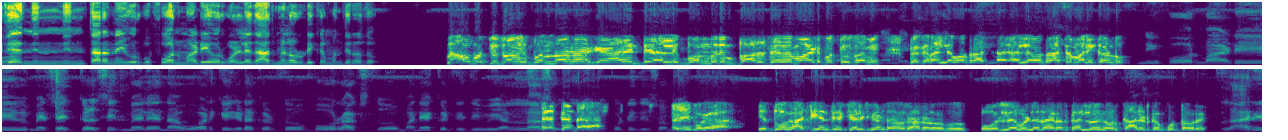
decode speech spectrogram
ಇದೇ ನಿನ್ ನಿನ್ ತರನೇ ಇವ್ರಿಗೂ ಫೋನ್ ಮಾಡಿ ಅವ್ರಿಗೆ ಒಳ್ಳೇದಾದ್ಮೇಲೆ ಅವ್ರು ಹುಡಿಕೊಂಡ್ ಬಂದಿರೋದು. ನಾವು ಬರ್ತೀವಿ ಸ್ವಾಮಿ. ಬಂದಾಗ ಗ್ಯಾರಂಟಿ ಅಲ್ಲಿ ಬಂದು ನಿಮ್ ಪಾದ ಸೇವೆ ಮಾಡಿ ಬರ್ತೀವಿ ಸ್ವಾಮಿ. ಬೇಕಾದ್ರೆ ಅಲ್ಲೇ ಒಂದ್ ರಾತ್ರಿ ಅಲ್ಲೇ ಒಂದ್ ರಾತ್ರಿ ಮನಿಕೊಂಡು ಕಂಡು. ನೀವು ಫೋನ್ ಮಾಡಿ ಮೆಸೇಜ್ ಕಳ್ಸಿದ ಮೇಲೆ ನಾವು ಅಡಿಕೆ ಗಿಡ ಕಟ್ತು ಬೋರ್ ಹಾಕ್ಸ್ದು ಮನೆ ಕಟ್ಟಿದೀವಿ ಎಲ್ಲಾ ಕೊಟ್ಟಿದೀವಿ ಸ್ವಾಮಿ. ಏ ಮಗ ಎದ್ದೋಗ ಆಚಿ ಅಂತ ಕೇಳಿಸ್ಕೊಂಡು ಅವ್ರ ಯಾರೋ ಒಳ್ಳೆ ಒಳ್ಳೇದಾಗಿರೋದಕ್ಕೆ ಅಲ್ಲಿ ಹೋಗಿ ಅವ್ರು ಕಾಲ್ ಹಿಡ್ಕೊಂಡ್ ಕುಂತವ್ರೆ. ಲಾರಿ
